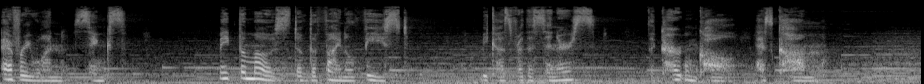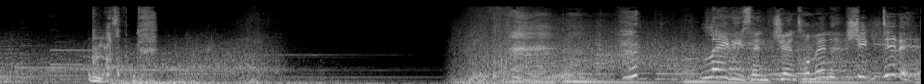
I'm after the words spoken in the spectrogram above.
Everyone sinks. Make the most of the final feast. Because for the sinners, the curtain call has come. Ladies and gentlemen, she did it!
